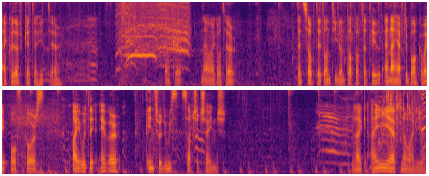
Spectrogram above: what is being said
I could have get a hit there. Okay, now I got her. Let's hope they don't heal on top of that hill and I have to walk away, of course. Why would they ever introduce such a change? Like, I have no idea.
